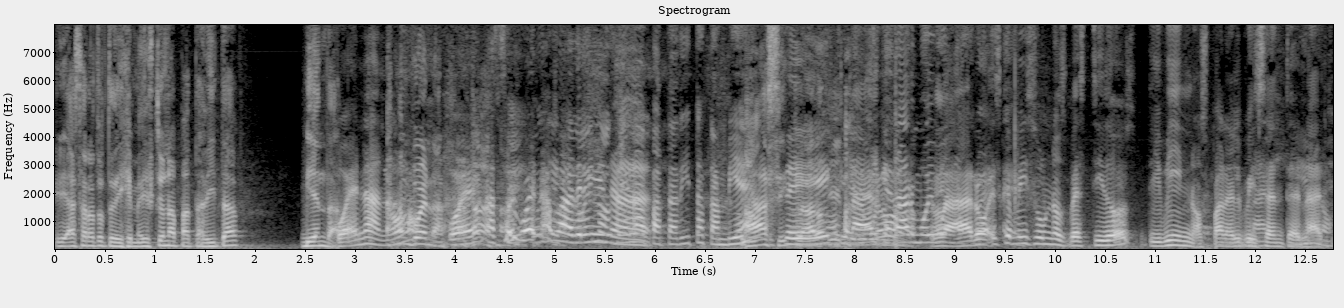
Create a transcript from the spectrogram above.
y hace rato te dije, me diste una patadita bien dada. Buena, ¿no? Buena. Buena, soy buena Oye, que hoy nos dé la madrina. patadita también. Ah, sí, claro. Sí, claro. que dar muy buena claro, es que me hizo unos vestidos divinos para el bicentenario.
